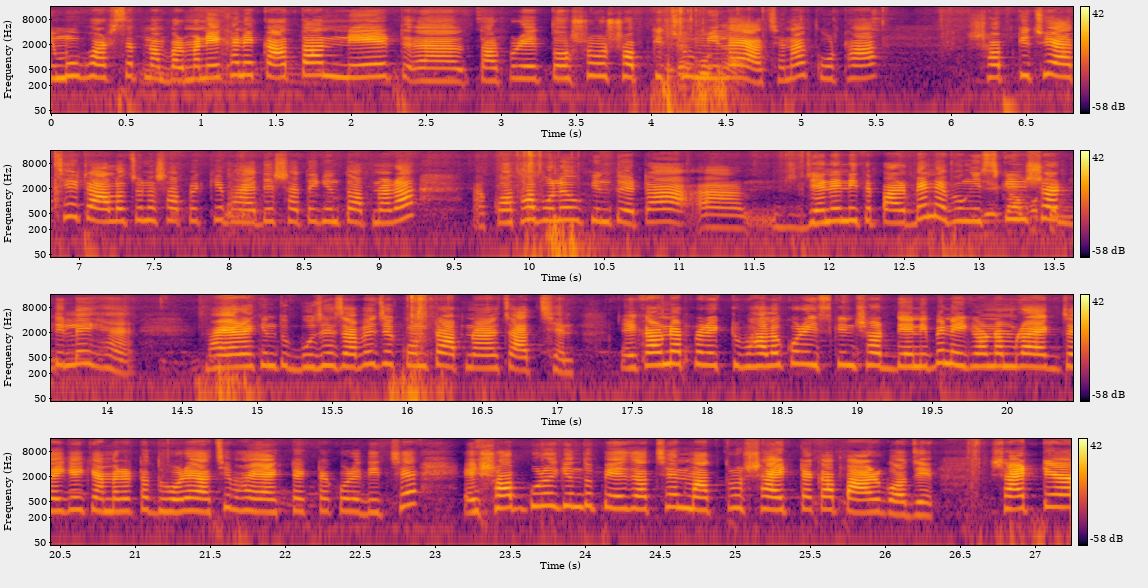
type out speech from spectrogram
Imo WhatsApp number. মানে এখানে কাতা নেট তারপরে তসর সব কিছু মিলে আছে না? কোঠা সব কিছুই আছে। এটা আলোচনা সাপেক্ষে ভাইদের সাথে কিন্তু আপনারা কথা বলেও কিন্তু এটা জেনে নিতে পারবেন এবং স্ক্রিনশট দিলেই হ্যাঁ। ভাইয়ারা কিন্তু বুঝে যাবে যে কোনটা আপনারা চাচ্ছেন। এই কারণে আপনারা একটু ভালো করে স্ক্রিনশট দিয়ে নেবেন। এই কারণে আমরা এক জায়গায় ক্যামেরাটা ধরে আছি। ভাইয়া একটা একটা করে দিচ্ছে। এই সবগুলো কিন্তু পেয়ে যাচ্ছেন মাত্র ষাট টাকা পার গজে। ষাট টাকা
